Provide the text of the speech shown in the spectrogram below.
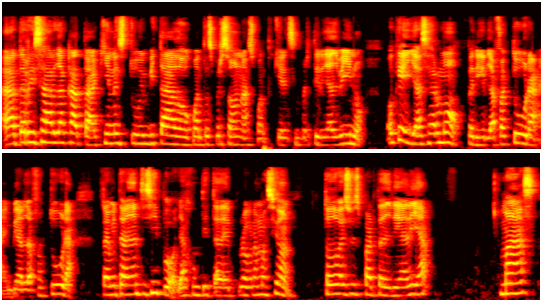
aterrizar la cata, quién es tu invitado, cuántas personas, cuánto quieres invertir ya el vino. Ok, ya se armó, pedir la factura, enviar la factura, tramitar el anticipo, la juntita de programación. Todo eso es parte del día a día. Más,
